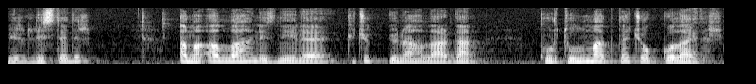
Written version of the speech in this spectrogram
bir listedir. Ama Allah'ın izniyle küçük günahlardan kurtulmak da çok kolaydır.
